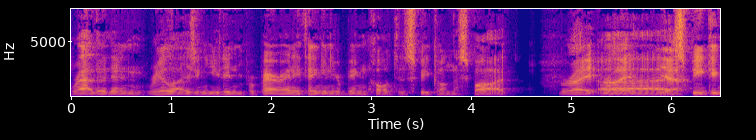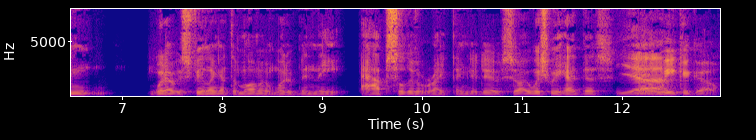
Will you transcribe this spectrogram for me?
rather than realizing you didn't prepare anything and you're being called to speak on the spot. right, right. Uh, yeah. Speaking what I was feeling at the moment would have been the absolute right thing to do. So I wish we had this Yeah. a week ago.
